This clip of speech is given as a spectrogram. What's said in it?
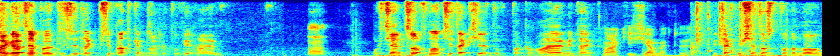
Tak, racja, powiem ci, że tak przypadkiem trochę tu wjechałem. Hmm. Bo chciałem cofnąć i tak się tu wpakowałem i tak... No jakiś ziomek tu jest. I tak mi się to spodobało.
